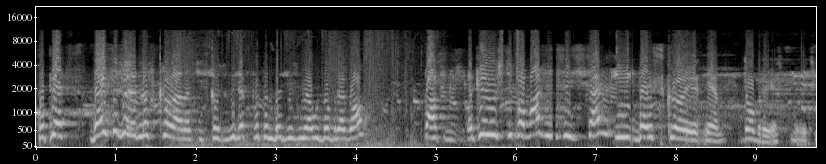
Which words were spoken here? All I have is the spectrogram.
Chłopie, daj sobie, że na scrolla naciskasz, wiesz jak potem będziesz miał dobrego? Patrz, jakiegoś typa masz, jesteś ten i dajesz scroll, nie wiem, dobry jest, mówię ci.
